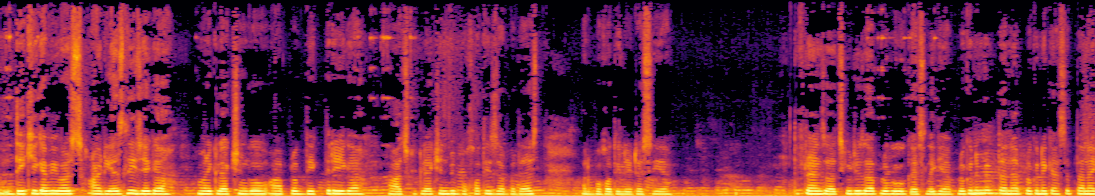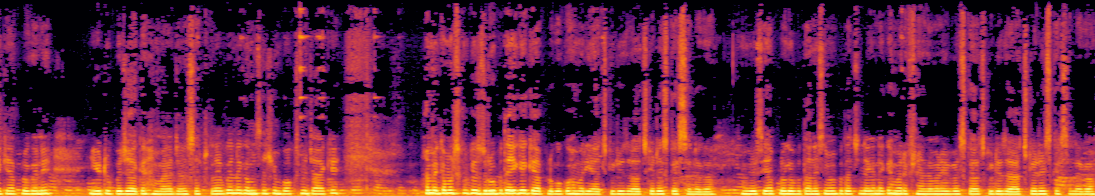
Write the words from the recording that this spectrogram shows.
देखिएगा व्यूवर्स आइडियाज़ लीजिएगा। हमारी कलेक्शन को आप लोग देखते रहिएगा। आज की कलेक्शन भी बहुत ही ज़बरदस्त और बहुत ही लेटेस्ट ही है। तो फ्रेंड्स आज की वीडियोज़ आप लोगों को कैसे लगी? आप लोगों ने हमें बताना आप लोगों ने कैसे बताना है कि आप लोगों ने यूट्यूब पर जाकर हमारा चैनल सब्सक्राइब करना कमेंट सेक्शन बॉक्स में जाके हमें कमेंट्स करके ज़रूर बताइएगा कि आप लोगों को हमारी आज की वीडियो आज का ड्रेस कैसा लगा। वैसे आप लोगों के बताने से हमें पता चलेगा ना कि हमारे फ्रेंड्स हमारे व्यूवर्स का आज की वीडियो आज का ड्रेस कैसा लगा।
